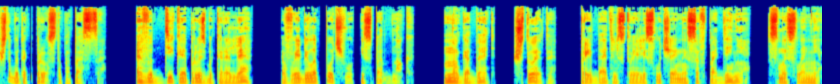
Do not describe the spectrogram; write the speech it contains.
чтобы так просто попасться. А вот дикая просьба короля выбила почву из-под ног. Но гадать, что это, предательство или случайное совпадение, смысла нет.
